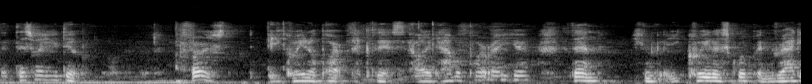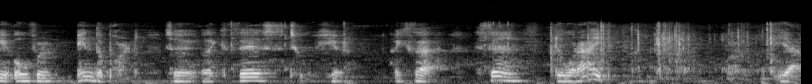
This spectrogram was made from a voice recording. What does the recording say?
This is what you do. First, you create a part like this. I already have a part right here. Then you can you create a script and drag it over in the part. So like this to here, like that. Then do what I do. Yeah,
